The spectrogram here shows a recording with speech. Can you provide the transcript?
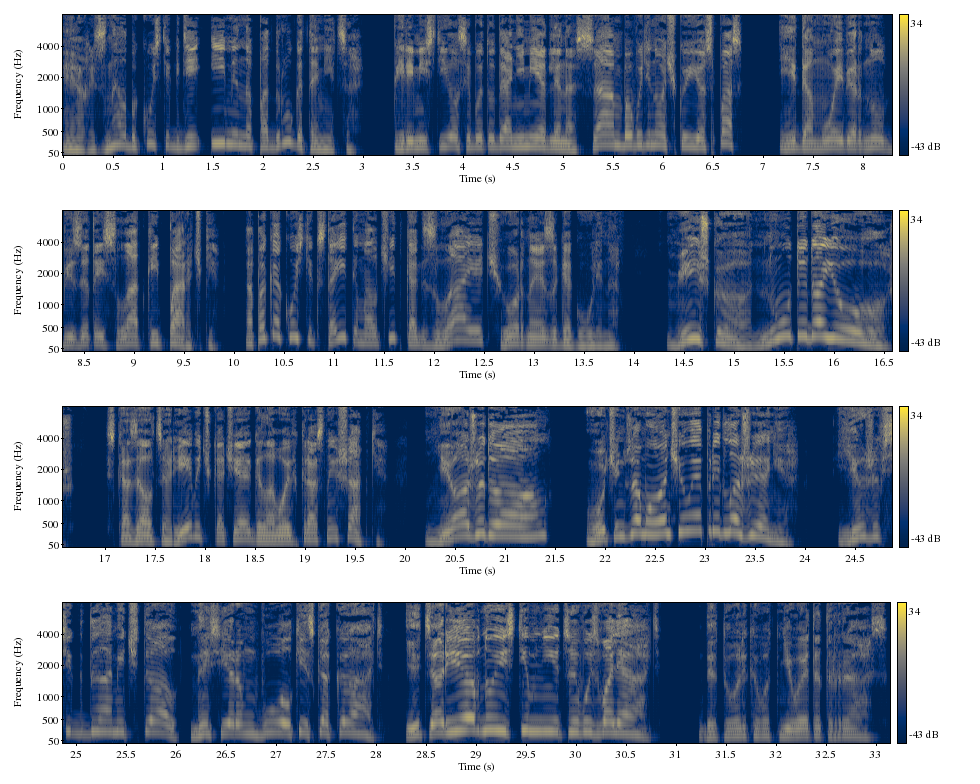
Эх, знал бы Костик, где именно подруга томится. Переместился бы туда немедленно, сам бы в одиночку ее спас и домой вернул без этой сладкой парочки. А пока Костик стоит и молчит, как злая черная загогулина. «Мишка, ну ты даешь!» — сказал царевич, качая головой в красной шапке. «Не ожидал! Очень заманчивое предложение! Я же всегда мечтал на сером волке скакать и царевну из темницы вызволять! Да только вот не в этот раз!»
